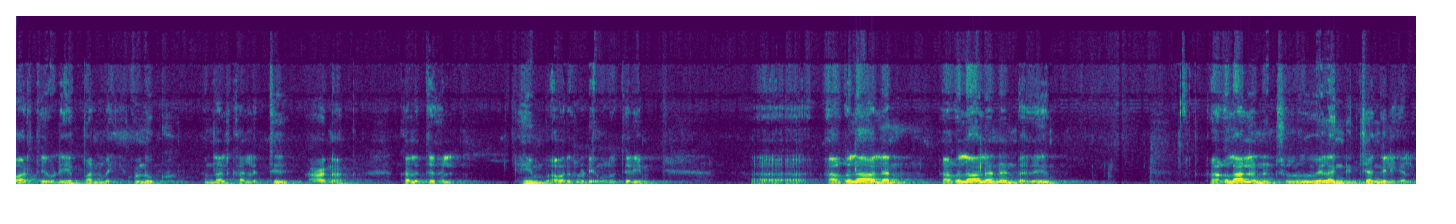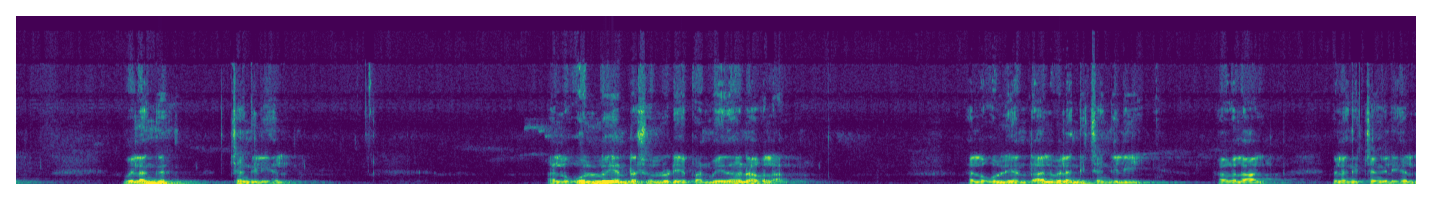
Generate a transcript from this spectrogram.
வார்த்தையுடைய பன்மை. உனுக் என்றால் கழுத்து ஆனாக் கழுத்துகள். ஹிம் அவர்களுடைய உங்களுக்கு தெரியும். அகலாலன். அகலாலன் என்பது அகலாலன் என்று சொல்லுவது விலங்கு சங்கிலிகள். விலங்கு சங்கிலிகள். அல் ஒல்லு என்ற சொல்லுடைய பன்மைதான் அகலால். அல் ஒல்லு என்றால் விலங்கு சங்கிலி அகலால். விலங்குச் சங்கிலிகள்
